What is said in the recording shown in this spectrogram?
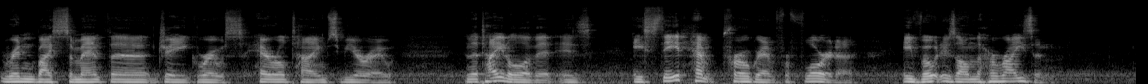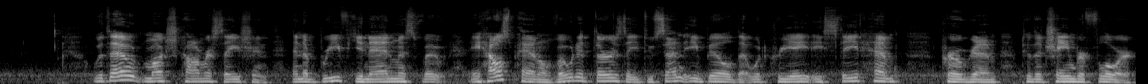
written by Samantha J. Gross, Herald Times Bureau. And the title of it is A State Hemp Program for Florida. A vote is on the horizon. Without much conversation and a brief unanimous vote, a House panel voted Thursday to send a bill that would create a state hemp program to the chamber floor.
